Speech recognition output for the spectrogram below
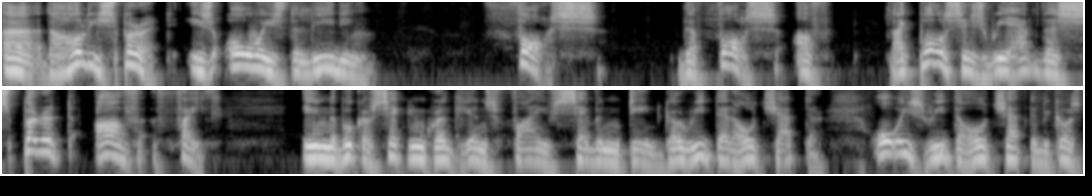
Uh, the Holy Spirit is always the leading force, the force of, like Paul says, we have the spirit of faith in the book of Second Corinthians 5:17. Go read that whole chapter. Always read the whole chapter because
